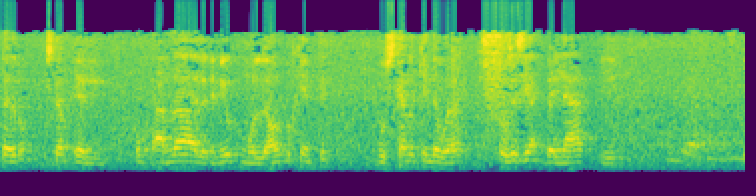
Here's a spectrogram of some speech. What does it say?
Pedro, el, anda el enemigo como león rugiente, buscando quien devorar. Entonces decía, velar y, y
